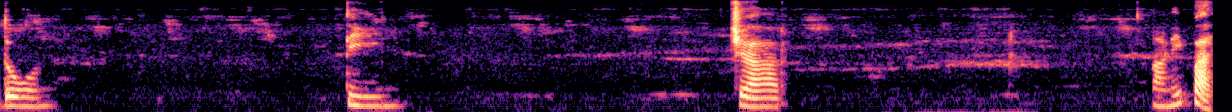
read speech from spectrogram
दोन तीन चार आणि पाच.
